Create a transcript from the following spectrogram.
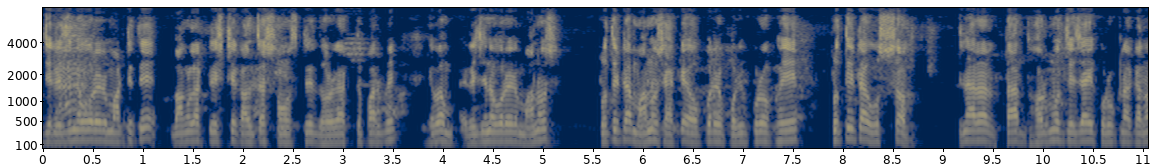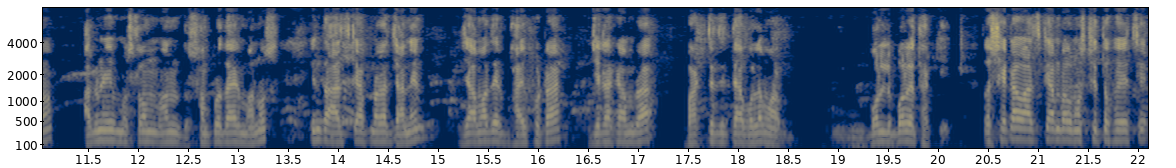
যে রেজিনগরের মাটিতে বাংলা কৃষ্টি কালচার সংস্কৃতি ধরে রাখতে পারবে এবং রেজিনগরের মানুষ, প্রতিটা মানুষ একে অপরের পরিপূরক হয়ে প্রতিটা উৎসব, তিনারা তার ধর্ম যে যাই করুক না কেন আপনি মুসলমান সম্প্রদায়ের মানুষ, কিন্তু আজকে আপনারা জানেন যে আমাদের ভাইফোঁটা, যেটাকে আমরা বলে মা- বল- বলে থাকি। তো সেটাও আজকে আমরা অনুষ্ঠিত হয়েছে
